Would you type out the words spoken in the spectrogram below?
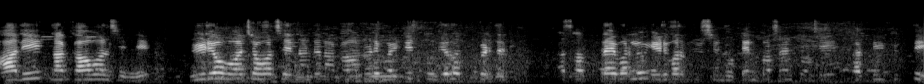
అది నాకు కావాల్సింది. వీడియో వాచ్ అవర్స్ ఏంటంటే నాకు ఆల్రెడీ బయట స్టూడియోలో చూపెడుతుంది నా సబ్స్క్రైబర్లు ఏడు వరకు చూసిండు ten percent twenty thirty fifty.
